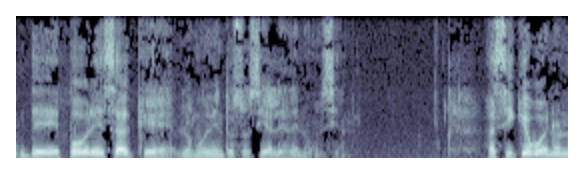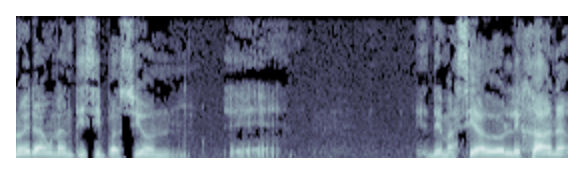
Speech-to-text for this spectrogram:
de pobreza que los movimientos sociales denuncian. Así que bueno, no era una anticipación eh, demasiado lejana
